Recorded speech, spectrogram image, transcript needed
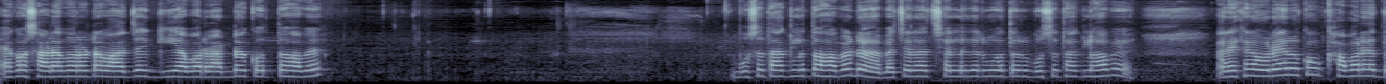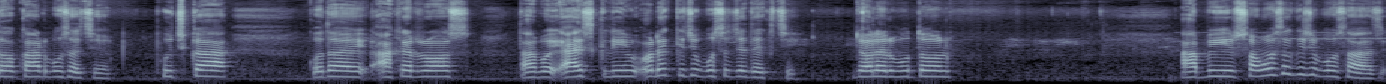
এখন সাড়ে বারোটা বাজে, গিয়ে আবার রান্না করতে হবে। বসে থাকলে তো হবে না। ব্যাচেলার ছেলেদের মতো বসে থাকলে হবে। আর এখানে অনেক রকম খাবারের দোকান বসেছে। ফুচকা কোথায় আখের রস, তারপর আইসক্রিম অনেক কিছু বসেছে দেখছি। জলের বোতল, আবির, সমস্ত কিছু বসা আছে,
